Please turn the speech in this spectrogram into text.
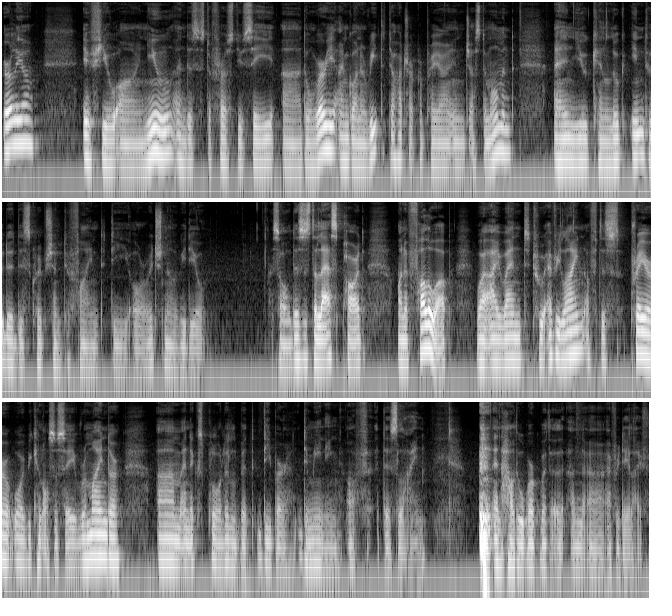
earlier. If you are new and this is the first you see, uh, don't worry, I'm going to read the heart chakra prayer in just a moment, and you can look into the description to find the original video. So, this is the last part on a follow up where I went through every line of this prayer, or we can also say reminder, um, and explore a little bit deeper the meaning of this line and how to work with it in uh, everyday life.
